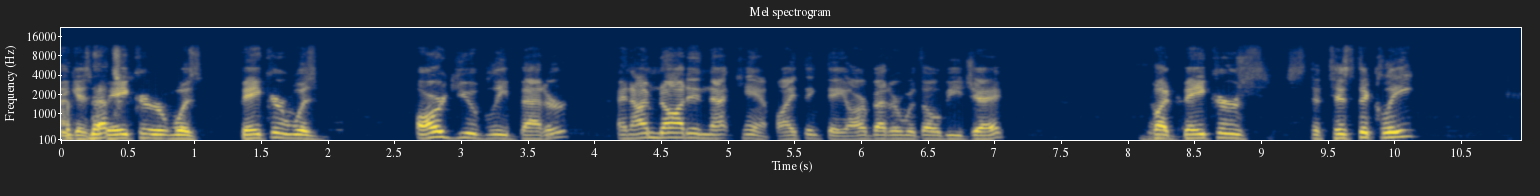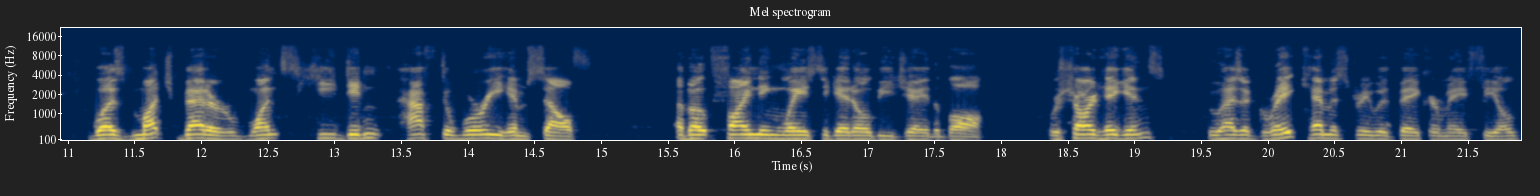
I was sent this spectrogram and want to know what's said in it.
because That's- Baker was Baker was arguably better, and I'm not in that camp. I think they are better with OBJ, but Baker's statistically was much better once he didn't have to worry himself about finding ways to get OBJ the ball. Rashard Higgins, who has a great chemistry with Baker Mayfield,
